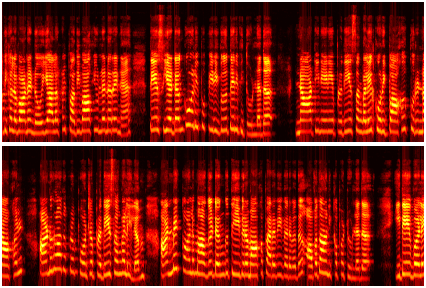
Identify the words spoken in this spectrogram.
அதிகளவான நோயாளர்கள் பதிவாகியுள்ளனர் என தேசிய டெங்கு ஒழிப்பு பிரிவு தெரிவித்துள்ளது. நாட்டின் ஏனைய பிரதேசங்களில் குறிப்பாக குருநாகல் அனுராதபுரம் போன்ற பிரதேசங்களிலும் அண்மை காலமாக டெங்கு தீவிரமாக பரவி வருவது அவதானிக்கப்பட்டுள்ளது. இதேவேளை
